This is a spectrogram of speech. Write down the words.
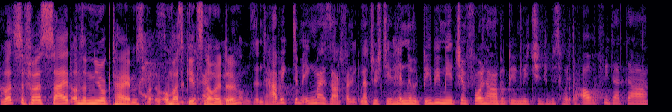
what's the first side on the New York Times? Um was geht's denn heute? Sind, habe ich dem Ingmar gesagt, weil ich natürlich die Hände mit Babymädchen voll habe. Babymädchen, du bist heute auch wieder da.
